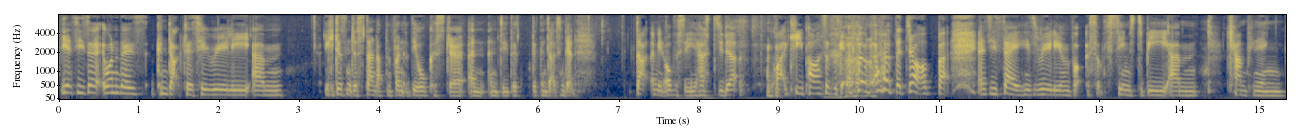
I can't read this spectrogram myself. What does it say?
Yes, he's a, one of those conductors who really um, he doesn't just stand up in front of the orchestra and, and do the, the conducting bit. That I mean, obviously he has to do that. Quite a key part of the of the job. But as you say, he's really invo- sort of seems to be um, championing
